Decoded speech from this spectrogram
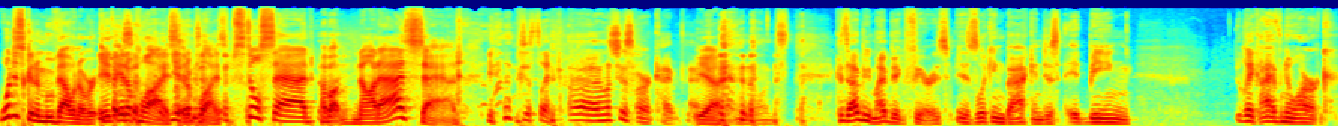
We're just gonna move that one over. It, it applies. It applies. Still sad. How about not as sad? just like uh, let's just archive that. Yeah. you know, because that would be my big fear is is looking back and just it being like I have no arc.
